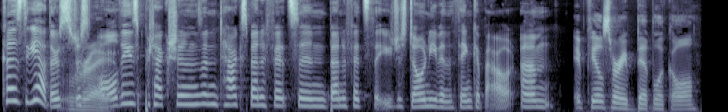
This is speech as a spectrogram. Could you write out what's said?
because yeah, there's just Right. all these protections and tax benefits and benefits that you just don't even think about. Um, it feels very biblical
